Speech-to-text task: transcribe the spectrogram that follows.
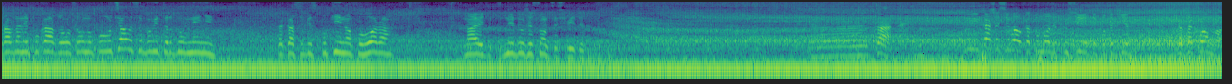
Правда, не показував, що воно вийшло, бо вітер дув нині. Така собі спокійна погода. Навіть не дуже сонце світить. Е, Так. Ну і каша сівалка то може посіяти по таких катакомбах.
